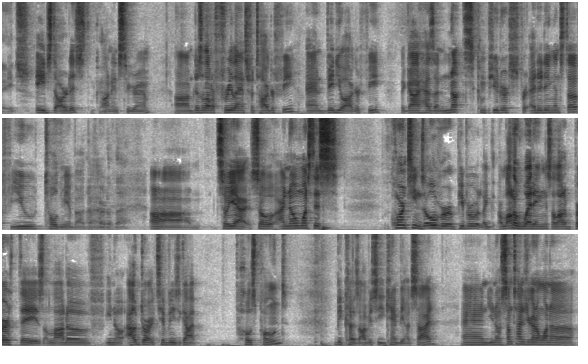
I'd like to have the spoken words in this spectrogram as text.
H. Age the Artist Okay. on Instagram. Um, does a lot of freelance photography and videography. The guy has a nuts computer for editing and stuff. You told me about that. I've heard of that. Um, so yeah, so I know once this quarantine's over, people like a lot of weddings, a lot of birthdays, a lot of you know outdoor activities got postponed because obviously you can't be outside. And you know sometimes you're gonna want to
